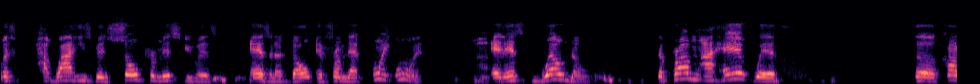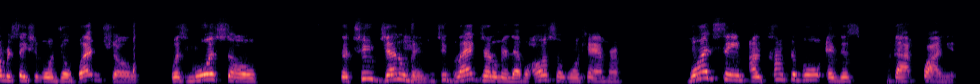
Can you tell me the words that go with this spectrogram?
with how, why he's been so promiscuous as an adult and from that point on. And it's well known. The problem I had with the conversation on Joe Budden show was more so the two gentlemen, the two black gentlemen that were also on camera, one seemed uncomfortable and just got quiet.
